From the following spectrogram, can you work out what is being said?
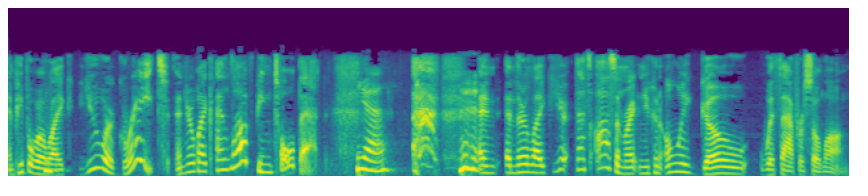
And people are like, you are great. And you're like, I love being told that. Yeah. and, and they're like, you're, that's awesome, right? And you can only go with that for so long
